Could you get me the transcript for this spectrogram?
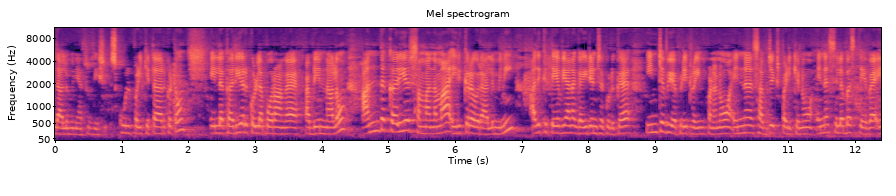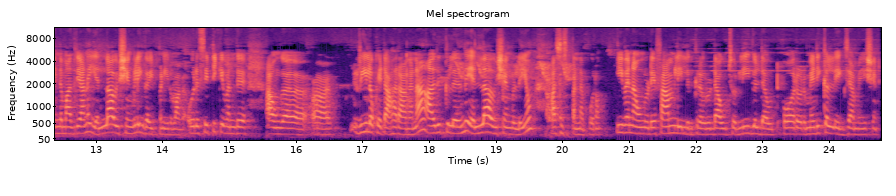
இந்த அலுமினி அசோசியேஷன் ஸ்கூல் படிக்கட்டா இருக்கட்டும் இல்லை கரியருக்குள்ளே போகிறாங்க அப்படின்னாலும் அந்த கரியர் சம்மந்தமாக இருக்கிற ஒரு அலுமினி அதுக்கு தேவையான கைடன்ஸை கொடுக்க இன்டர்வியூ எப்படி ட்ரெயின் பண்ணணும் என்ன சப்ஜெக்ட்ஸ் படிக்கணும் என்ன சிலபஸ் தேவை இந்த மாதிரியான எல்லா விஷயங்களையும் கைட் பண்ணிடுவாங்க. ஒரு சிட்டிக்கு வந்து அவங்க ரீலொகேட் ஆகிறாங்கன்னா அதுக்குலேருந்து எல்லா விஷயங்களையும் அசஸ் பண்ண போகிறோம் ஈவன் அவங்களுடைய ஃபேமிலியில் இருக்கிற ஒரு டவுட்ஸ் ஒரு லீகல் டவுட் ஆர் ஒரு மெடிக்கல் எக்ஸாமினேஷன்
